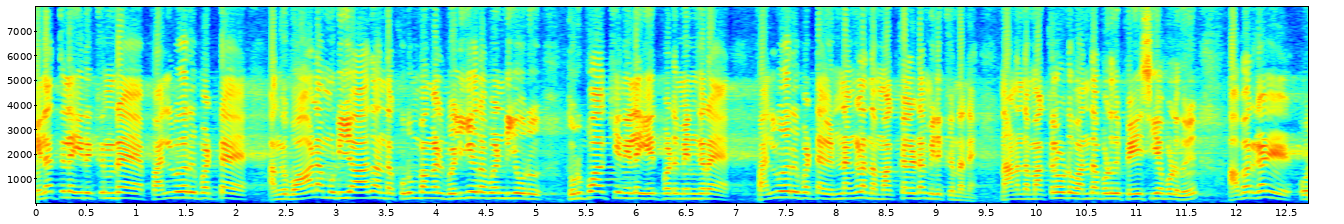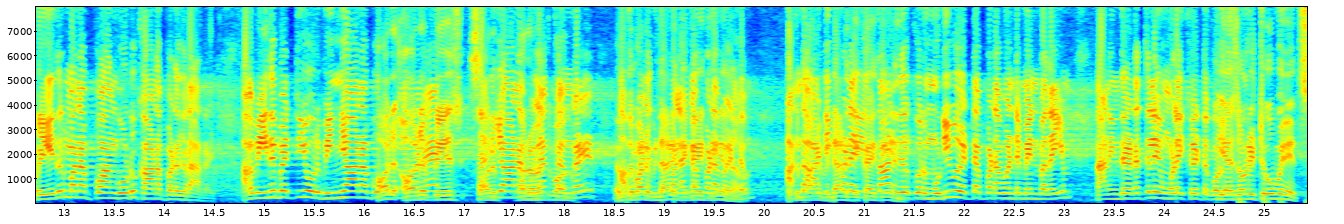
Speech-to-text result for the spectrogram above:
நிலத்தில் இருக்கின்ற பல்வேறுபட்ட அங்கு வாழ முடியாத அந்த குடும்பங்கள் வெளியேற வேண்டிய ஒரு துர்ப்பாக்கிய நிலை ஏற்படும் என்கிற பல்வேறுபட்ட எண்ணங்கள் அந்த மக்களிடம் இருக்கின்றன. நான் அந்த மக்களோடு வந்த பொழுது பேசிய பொழுது அவர்கள் ஒரு எதிர்மனப்பாங்கோடு காணப்படுகிறார்கள். ஆகவே இது பற்றி ஒரு விஞ்ஞான சரியான விளக்கங்கள் வழங்கப்பட வேண்டும். அந்த எதுமாறு வினாடி அடிப்படையில் தான் கேட்கிறீங்க. இதற்கு ஒரு முடிவு எட்டப்பட வேண்டும் என்பதையும் நான் இந்த இடத்திலே உங்களை He has கேட்டுக்கொள்கிறேன் only two minutes.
